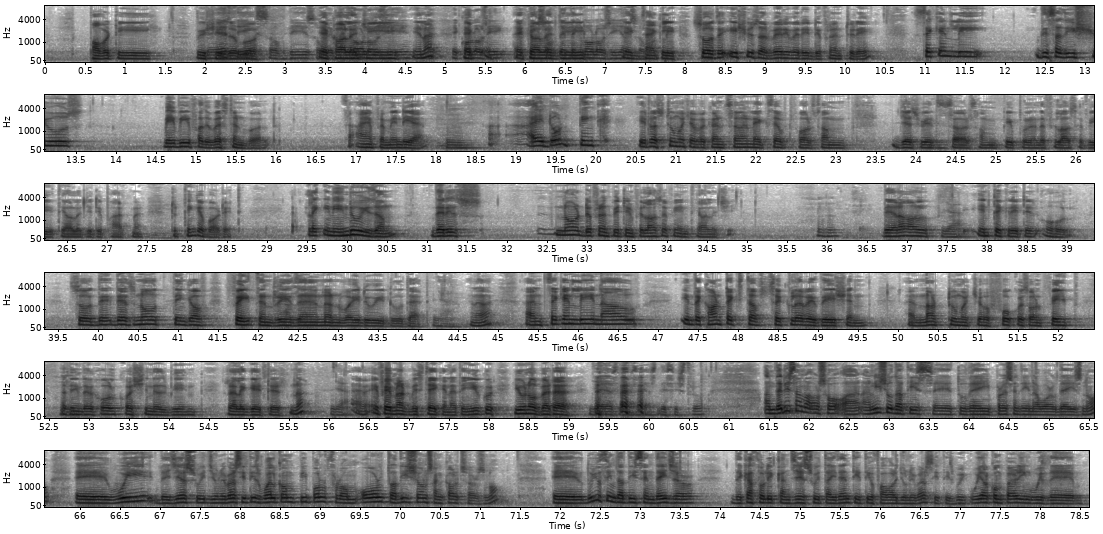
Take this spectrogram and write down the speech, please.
poverty, The issues ethics about of this, of ecology, you know, e- ecology, of the technology, and so exactly. So the issues are very, very different today. Secondly, these are the issues maybe for the Western world. So I am from India. Hmm. I don't think it was too much of a concern except for some Jesuits or some people in the philosophy, theology department to think about it. like in Hinduism, there is no difference between philosophy and theology. Mm-hmm. They are all Yeah. integrated whole. So they, there's no thing of faith and reason mm. and why do we do that. Yeah. You know? And secondly, now in the context of secularization and not too much of focus on faith, I think the whole question has been relegated. No, Yeah. Uh, if I'm not mistaken, I think you could you know better. yes, yes, yes, this is true. And there is an also an, an issue that is uh, today present in our days. No, uh, we the Jesuit universities welcome people from all traditions and cultures. No, uh, do you think that this endanger the Catholic and Jesuit identity of our universities? We, we are comparing with the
